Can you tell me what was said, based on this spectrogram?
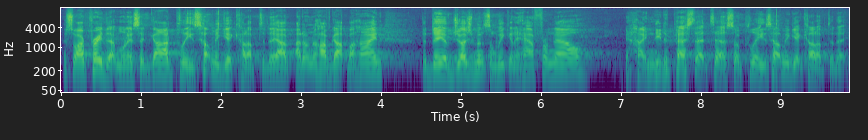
And so I prayed that morning. I said, God, please help me get caught up today. I, I don't know how I've got behind. The day of judgment's a week and a half from now. And I need to pass that test, so please help me get caught up today.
